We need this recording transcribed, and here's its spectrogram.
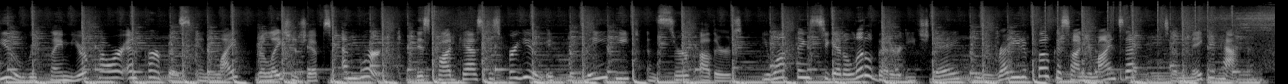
you reclaim your power and purpose in life, relationships, and work. This podcast is for you if you lead, teach, and serve others. You want things to get a little better each day, and you're ready to focus on your mindset to make it happen.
